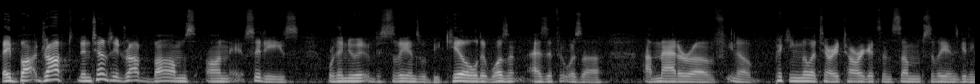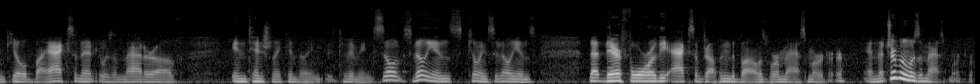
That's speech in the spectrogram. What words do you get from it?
they bo- dropped intentionally dropped bombs on cities where they knew civilians would be killed. It wasn't as if it was a a matter of you know picking military targets and some civilians getting killed by accident. It was a matter of intentionally committing, civilians, killing civilians, that therefore the acts of dropping the bombs were mass murder, and that Truman was a mass murderer.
